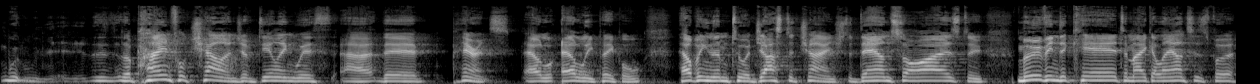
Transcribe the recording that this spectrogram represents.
the painful challenge of dealing with uh, their parents, elderly people, helping them to adjust to change, to downsize, to move into care, to make allowances for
